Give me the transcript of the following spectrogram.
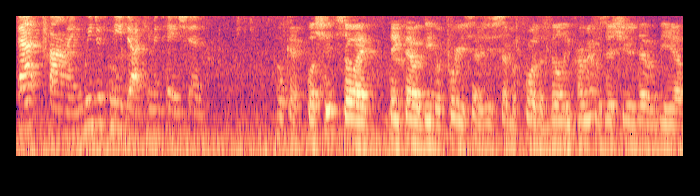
that's fine, we just need documentation. Okay, well, she, so I think that would be before you said, as you said, before the building permit was issued, that would be a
